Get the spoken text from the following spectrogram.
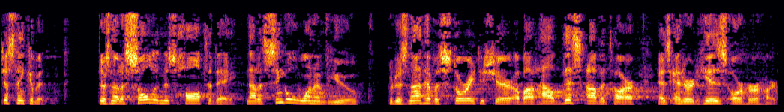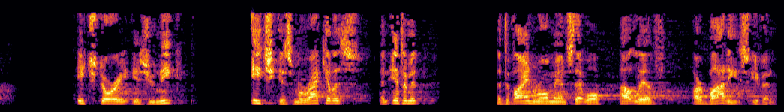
Just think of it. There's not a soul in this hall today, not a single one of you who does not have a story to share about how this avatar has entered his or her heart. Each story is unique. Each is miraculous and intimate, a divine romance that will outlive our bodies even.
